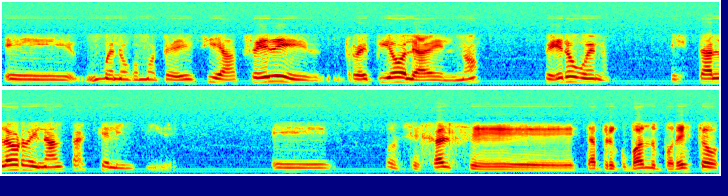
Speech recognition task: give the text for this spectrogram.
Eh, bueno, como te decía, Fede repiola él, ¿no? Pero bueno, está la ordenanza que le impide concejal se está preocupando por esto?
